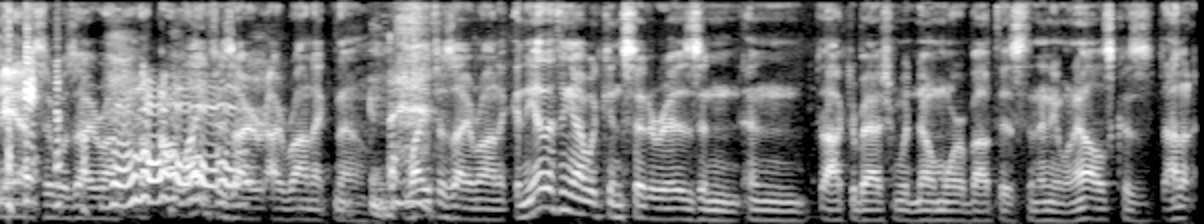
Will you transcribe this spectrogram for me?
Yes, it was ironic. Our life is ir- ironic now. Life is ironic. And the other thing I would consider is, and, and Dr. Basham would know more about this than anyone else, because I don't,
